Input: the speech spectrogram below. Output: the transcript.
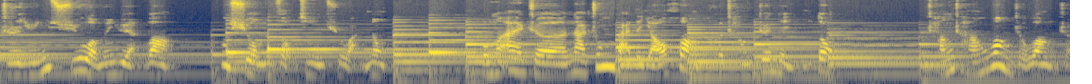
只允许我们远望，不许我们走进去玩弄。我们爱着那钟摆的摇晃和长针的移动，常常望着望着。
